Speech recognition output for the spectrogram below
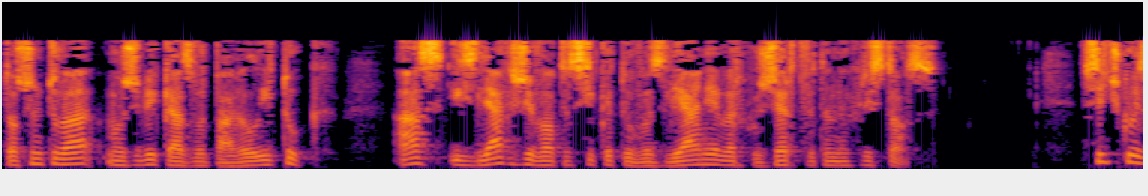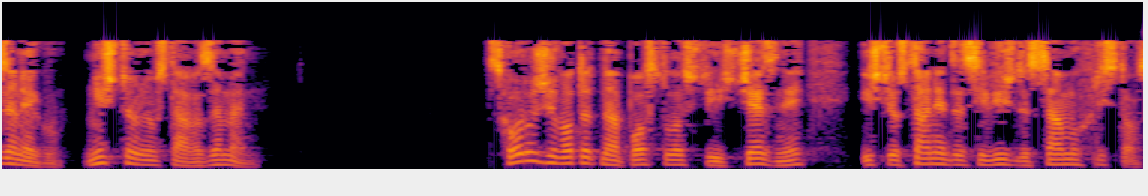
Точно това, може би, казва Павел и тук. Аз излях живота си като възлияние върху жертвата на Христос. Всичко е за него, нищо не остава за мен. Скоро животът на апостола ще изчезне и ще остане да се вижда само Христос.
